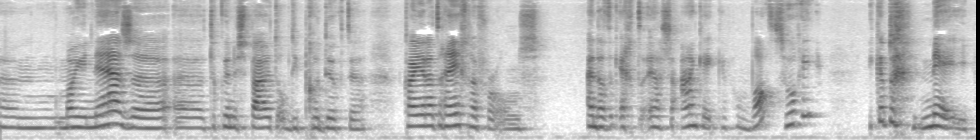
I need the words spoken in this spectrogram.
um, mayonaise te kunnen spuiten op die producten. Kan je dat regelen voor ons? En dat ik echt ja, ze aankeek van wat? Sorry? Ik heb. Nee.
